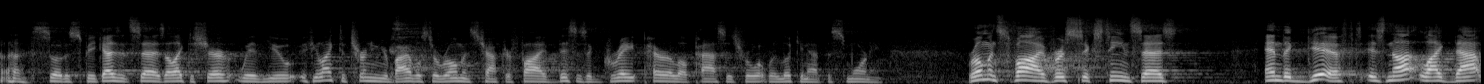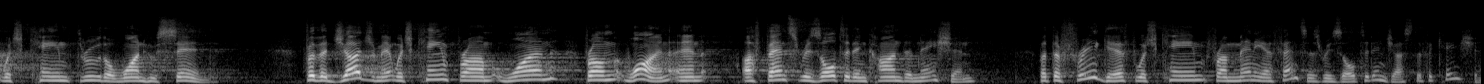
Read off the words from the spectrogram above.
so to speak. As it says, I like to share with you, if you like to turn in your Bibles to Romans chapter 5, this is a great parallel passage for what we're looking at this morning. Romans 5, verse 16 says, And the gift is not like that which came through the one who sinned. For the judgment which came from one from one and offense resulted in condemnation, but the free gift which came from many offenses resulted in justification.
